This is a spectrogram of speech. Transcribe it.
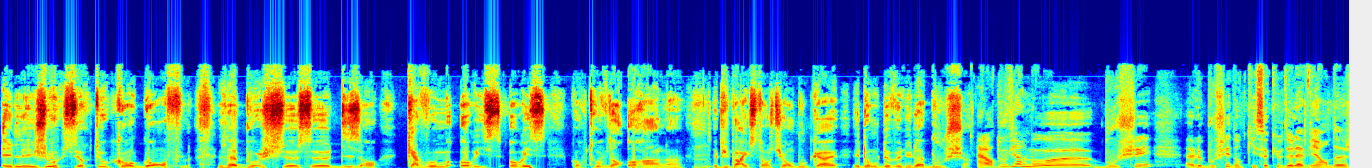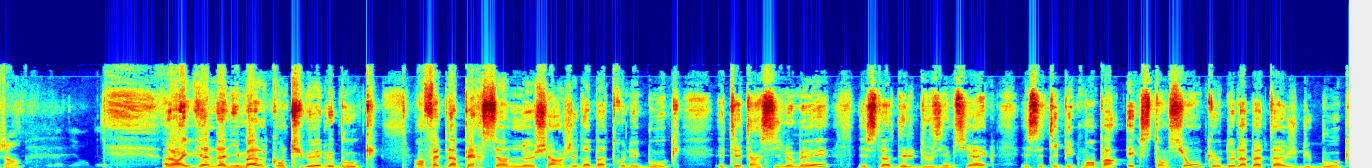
et les joues surtout qu'on gonfle. La bouche euh, se disant cavum oris, oris, qu'on retrouve dans oral. Hein. Et puis par extension, bucca est donc devenu la bouche. Alors d'où vient le mot euh, boucher? Euh, Le boucher donc qui s'occupe de la viande, Jean? Alors, il vient de l'animal qu'on tuait, le bouc. En fait, la personne chargée d'abattre les boucs était ainsi nommée, et cela dès le XIIe siècle, et c'est typiquement par extension que de l'abattage du bouc,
